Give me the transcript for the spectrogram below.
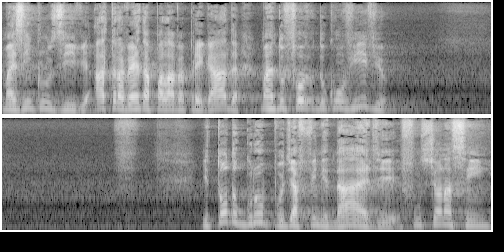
mas inclusive através da palavra pregada, mas do, do convívio. E todo grupo de afinidade funciona assim.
